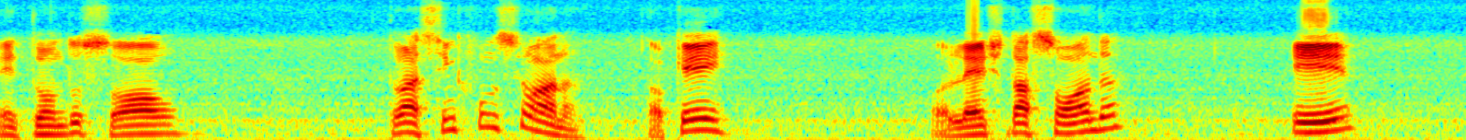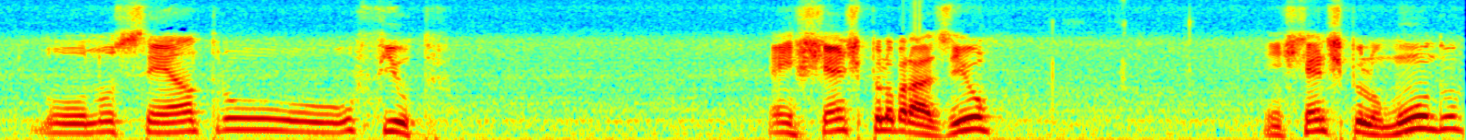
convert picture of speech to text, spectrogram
em torno do Sol. Então é assim que funciona, tá ok? lente da sonda e no, no centro o filtro. Enchente pelo Brasil, enchente pelo mundo,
